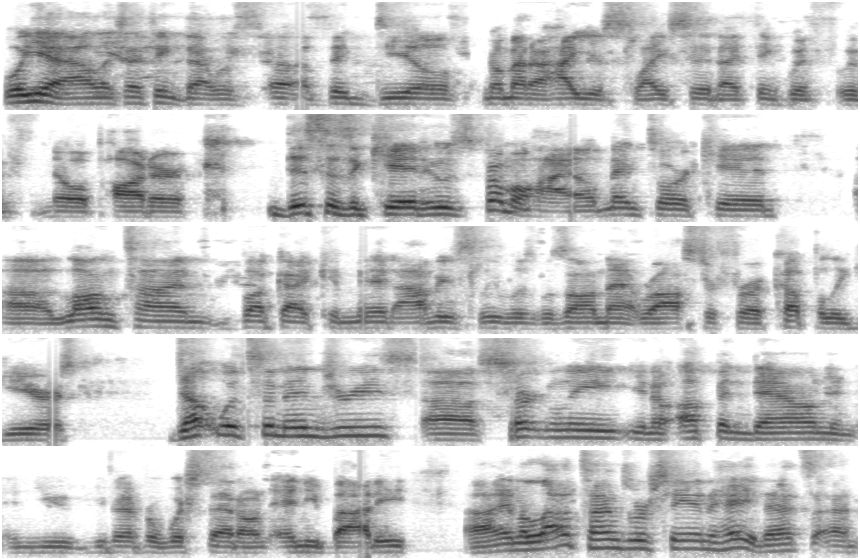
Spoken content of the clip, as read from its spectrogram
Well, yeah, Alex, I think that was a big deal. No matter how you slice it, I think with with Noah Potter, this is a kid who's from Ohio, mentor kid uh, longtime Buckeye commit, obviously was was on that roster for a couple of years. Dealt with some injuries, uh, certainly you know up and down, and, and you you never wish that on anybody. Uh, and a lot of times we're saying, hey, that's a,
